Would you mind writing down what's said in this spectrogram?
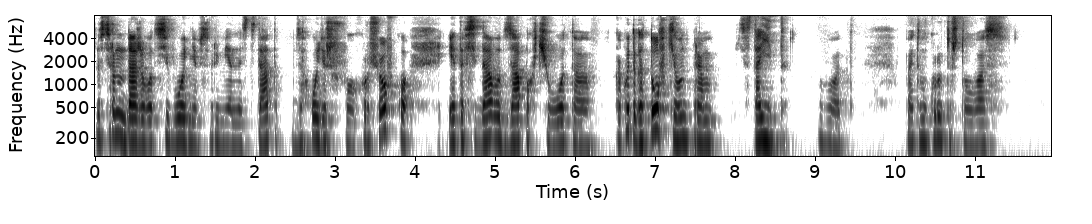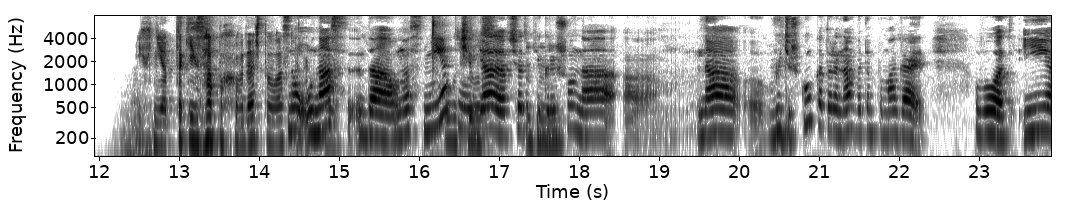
Но все равно даже вот сегодня в современности, да, ты заходишь в хрущевку, и это всегда вот запах чего-то, какой-то готовки, он прям стоит. Вот. Поэтому круто, что у вас их нет таких запахов, да, что у вас. Ну, у нас, да, у нас нет. Получилось. Я все-таки Мгм. грешу на, а, на э, вытяжку, которая нам в этом помогает. Вот. И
